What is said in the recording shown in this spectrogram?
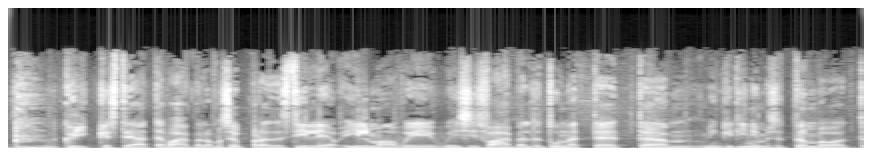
kõik, kes te jääte vahepeal oma sõpradest ilma või, või siis vahepeal te tunnete, et mingid inimesed tõmbavad,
